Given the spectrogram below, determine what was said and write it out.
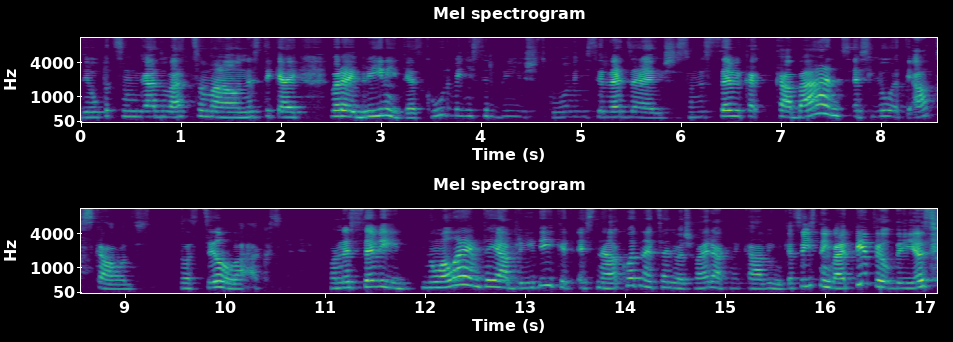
12 gadu vecumā, un es tikai varēju brīnīties, kur viņas ir bijušas, ko viņas ir redzējušas. Un es sevi kā, kā bērns ļoti apskaudu tos cilvēkus. Un es sevī nolēmu tajā brīdī, kad es nākotnē ceļošu vairāk nekā viņi, kas īstenībā ir piepildījies.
